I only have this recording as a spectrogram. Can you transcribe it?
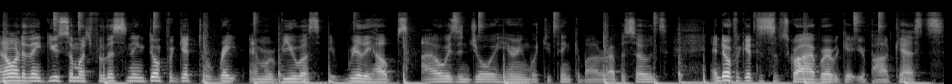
And I want to thank you so much for listening. Don't forget to rate and review us, it really helps. I always enjoy hearing what you think about our episodes. And don't forget to subscribe wherever you get your podcasts.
